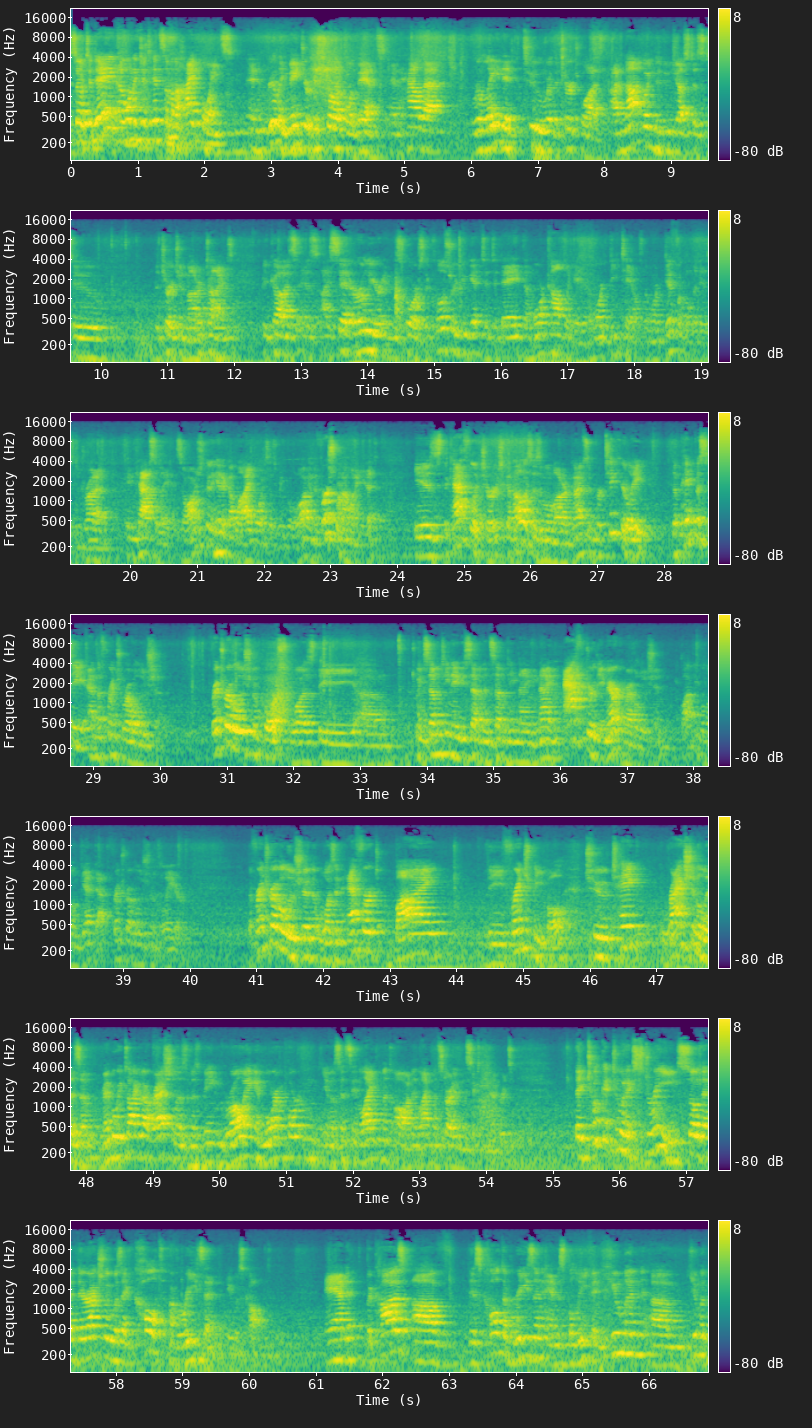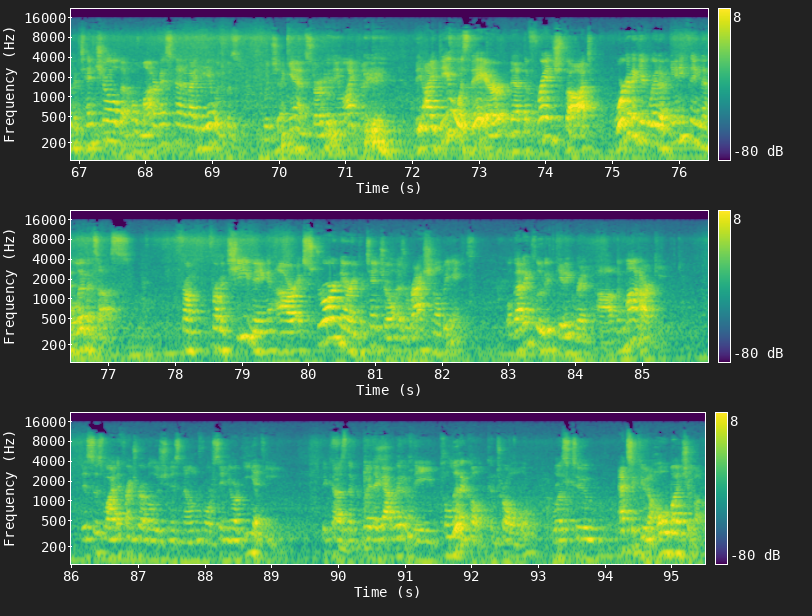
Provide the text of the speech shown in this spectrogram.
So today I want to just hit some of the high points and really major historical events and how that related to where the church was. I'm not going to do justice to the church in modern times because, as I said earlier in this course, the closer you get to today, the more complicated, the more details, the more difficult it is to try to encapsulate it. So I'm just going to hit a couple of high points as we go along. And the first one I want to hit is the Catholic Church, Catholicism in modern times, and particularly the papacy and the French Revolution. French Revolution, of course, was the um, between 1787 and 1799, after the American Revolution. A lot of people don't get that. The French Revolution was later. The French Revolution was an effort by the French people to take rationalism, remember we talked about rationalism as being growing and more important, you know, since the Enlightenment on, Enlightenment started in the 1600s. They took it to an extreme so that there actually was a cult of reason, it was called. And because of this cult of reason and this belief in human um, human potential, that whole modernist kind of idea, which was which again started with the Enlightenment, the idea was there that the French thought we're going to get rid of anything that limits us from, from achieving our extraordinary potential as rational beings. Well, that included getting rid of the monarchy. This is why the French Revolution is known for Seigneur Guillotine, because the way they got rid of the political control was to execute a whole bunch of them,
